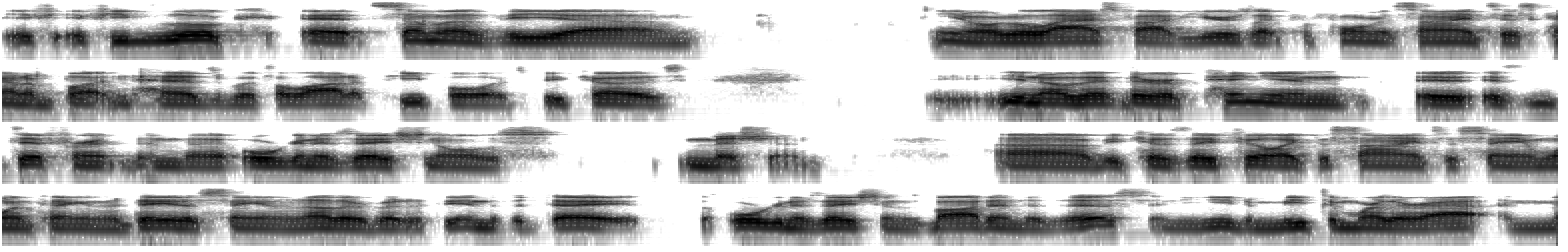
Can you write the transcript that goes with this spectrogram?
if, if you look at some of the, um, you know, the last five years, like performance scientists kind of button heads with a lot of people, it's because, you know, that their opinion is, is, different than the organizational's mission. Uh, because they feel like the science is saying one thing and the data is saying another. But at the end of the day, the organization's bought into this, and you need to meet them where they're at and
